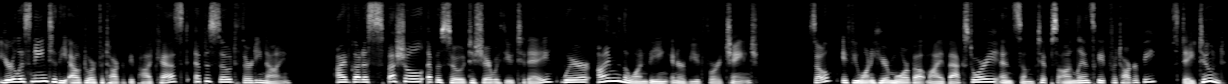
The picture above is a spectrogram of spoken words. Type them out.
You're listening to the Outdoor Photography Podcast, episode 39. I've got a special episode to share with you today where I'm the one being interviewed for a change. So, if you want to hear more about my backstory and some tips on landscape photography, stay tuned.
